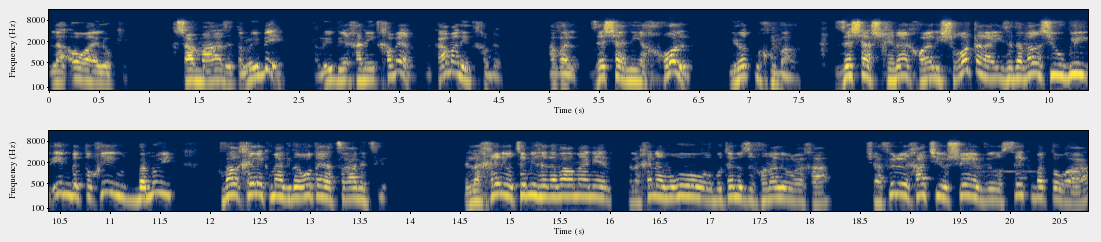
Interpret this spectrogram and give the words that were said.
לאור האלוקי. עכשיו מה? זה תלוי בי, תלוי בי איך אני אתחבר וכמה אני אתחבר. אבל זה שאני יכול להיות מחובר, זה שהשכינה יכולה לשרות עליי, זה דבר שהוא בילד אין בתוכי, הוא בנוי כבר חלק מהגדרות היצרן אצלי. ולכן יוצא מזה דבר מעניין. ולכן אמרו רבותינו זיכרונה לברכה, שאפילו אחד שיושב ועוסק בתורה,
